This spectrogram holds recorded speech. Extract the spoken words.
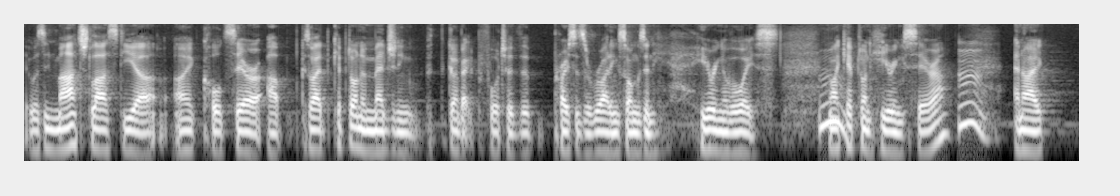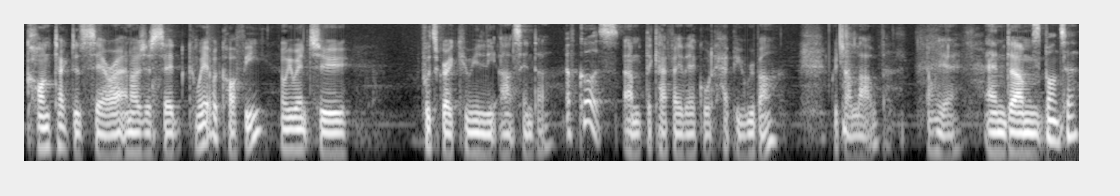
it was in March last year. I called Sarah up because I kept on imagining going back before to the process of writing songs and hearing a voice. And I kept on hearing Sarah, and I contacted Sarah and I just said, "Can we have a coffee?" And we went to Footscray Community Art Centre, Of course, um, the cafe there called Happy River, which I love. Oh yeah, and um, sponsor.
